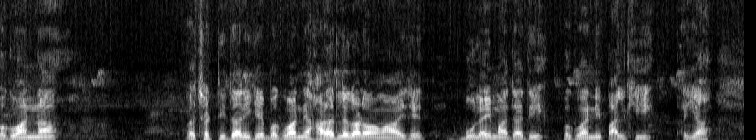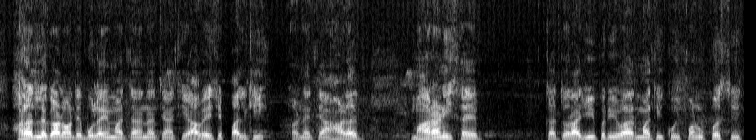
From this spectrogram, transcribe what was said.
ભગવાનના છઠ્ઠી તારીખે ભગવાનને હાળદ લગાડવામાં આવે છે. બોલાઈ માતાથી ભગવાનની પાલખી અહીંયા હાળદ લગાડવા માટે બોલાઈ માતાના ત્યાંથી આવે છે પાલખી અને ત્યાં હાળદ મહારાણી સાહેબ કાં તો રાજવી પરિવારમાંથી કોઈ પણ ઉપસ્થિત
